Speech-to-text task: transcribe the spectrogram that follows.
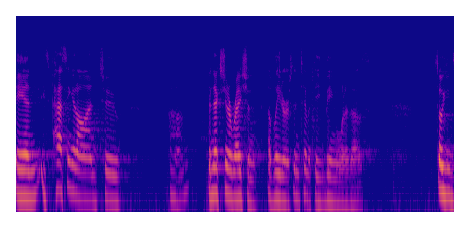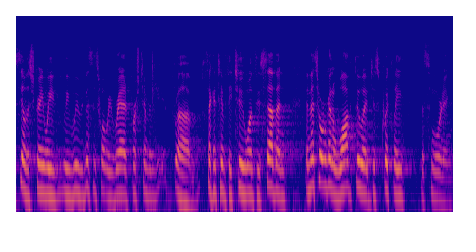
and he's passing it on to um, the next generation of leaders, and Timothy being one of those. So you can see on the screen, we, we, we this is what we read, 1 Timothy, um, 2 Timothy 2, 1 through 7. And that's what we're going to walk through it just quickly this morning.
